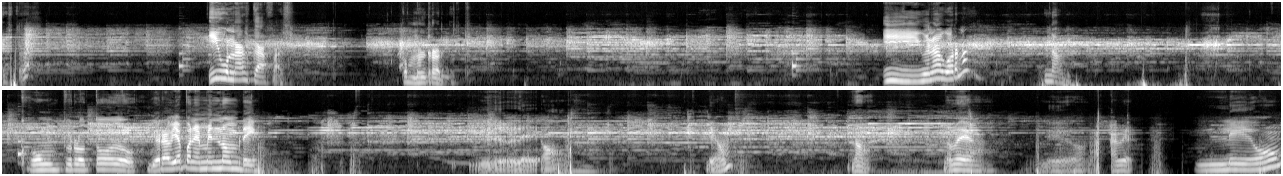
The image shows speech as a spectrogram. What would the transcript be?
estas. Y unas gafas. Como en Roblox. ¿Y una gorra? No. Compro todo. Y ahora voy a ponerme el nombre. León. ¿León? No. No me deja. León. A ver. León.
